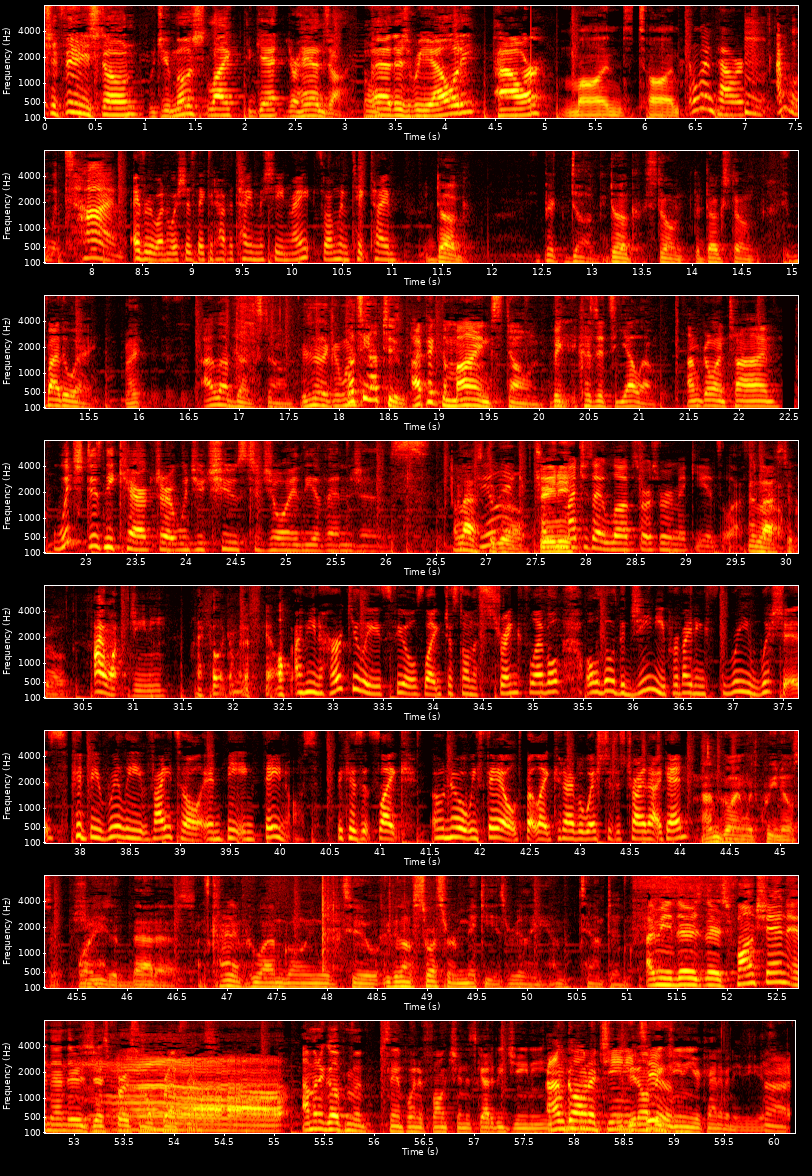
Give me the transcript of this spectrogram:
Which Infinity Stone would you most like to get your hands on? Uh, there's reality. Power. Mind time. I'm going power. I'm going with time. Everyone wishes they could have a time machine, right? So I'm going to take time. Doug. You picked Doug. Doug Stone. The Doug Stone. By the way, Right? I love Doug Stone. Isn't that a good one? What's he up to? I picked the Mind Stone because it's yellow. I'm going time. Which Disney character would you choose to join the Avengers? I feel Elastigirl. like Genie. as much as I love Sorcerer Mickey, it's Elastigirl. Elastigirl. I want Genie. I feel like I'm gonna fail. I mean, Hercules feels like just on the strength level, although the genie providing three wishes could be really vital in beating Thanos. Because it's like, oh no, we failed, but like, could I have a wish to just try that again? I'm going with Queen Elsa. She's a badass. That's kind of who I'm going with too. Even though Sorcerer Mickey is really, I'm tempted. I mean, there's there's function and then there's just personal preference. I'm gonna go from a standpoint of function. It's got to be Genie. I'm going you- with Genie, If you don't too. pick Genie, you're kind of an idiot.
